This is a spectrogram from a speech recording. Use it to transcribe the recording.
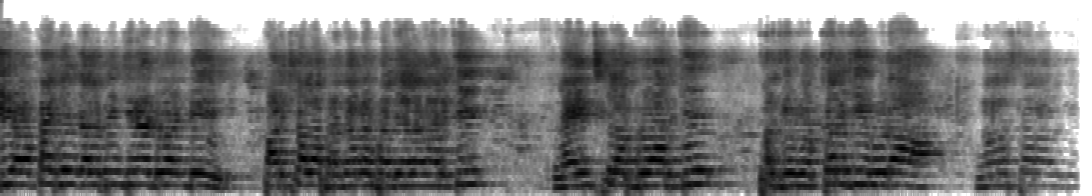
ఈ అవకాశం కల్పించినటువంటి పాఠశాల ప్రధానోపాధ్యాయుల వారికి లయన్స్ క్లబ్ వారికి ప్రతి ఒక్కరికి కూడా నమస్కారాలు.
